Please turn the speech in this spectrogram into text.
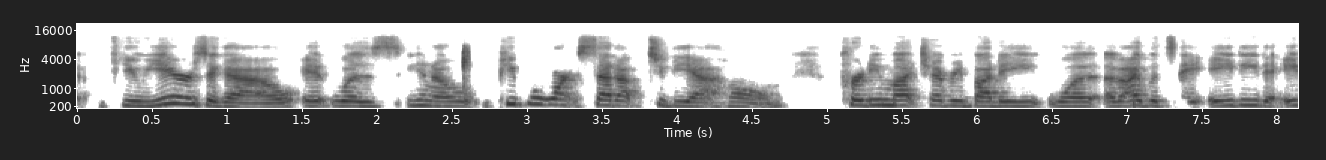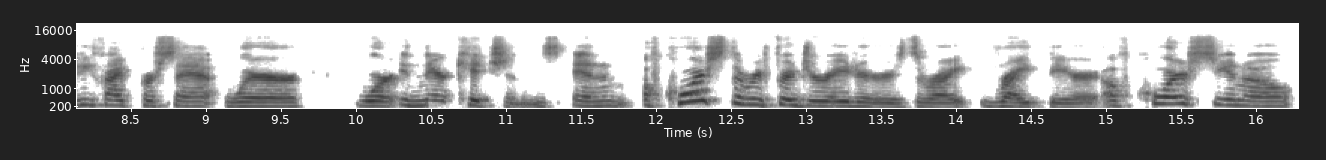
a few years ago it was you know people weren't set up to be at home. Pretty much everybody was i would say 80 to 85 percent were were in their kitchens and of course the refrigerator is right right there of course you know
